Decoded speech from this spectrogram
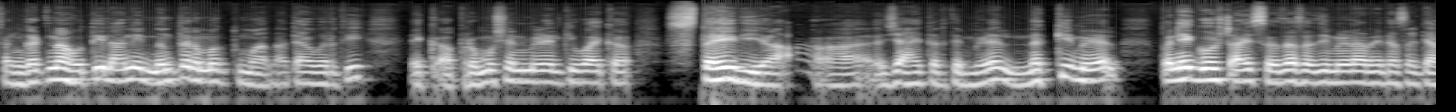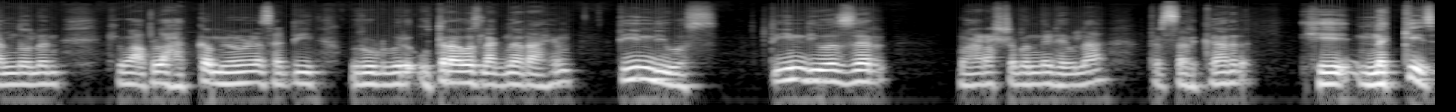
संघटना होतील आणि नंतर मग तुम्हाला त्यावरती एक प्रमोशन मिळेल किंवा एक स्थैर्य जे आहे तर ते मिळेल नक्की मिळेल. पण एक गोष्ट आहे सहजासहजी मिळणार नाही त्यासाठी आंदोलन किंवा आपला हक्क मिळवण्यासाठी रोडवर उतरावंच लागणार आहे. तीन दिवस तीन दिवस जर महाराष्ट्र बंद ठेवला तर सरकार हे नक्कीच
